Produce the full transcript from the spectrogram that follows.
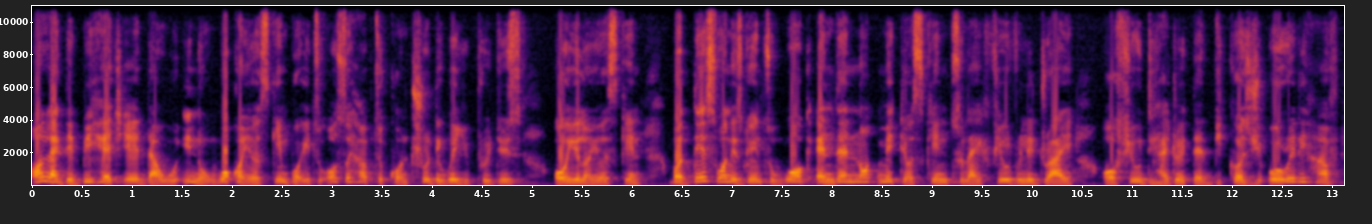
unlike the bha that will you know work on your skin but it will also help to control the way you produce oil on your skin but this one is going to work and then not make your skin to like feel really dry or feel dehydrated because you already have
